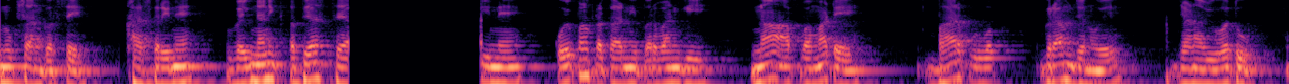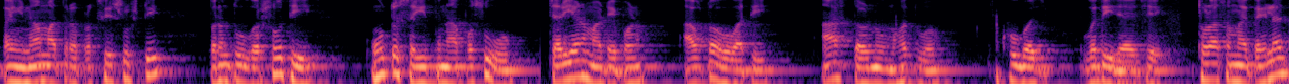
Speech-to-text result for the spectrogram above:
નુકસાન કરશે. ખાસ કરીને વૈજ્ઞાનિક અભ્યાસ થયા કોઈ કોઈપણ પ્રકારની પરવાનગી ન આપવા માટે ભારપૂર્વક ગ્રામજનોએ જણાવ્યું હતું. અહીં ન માત્ર પક્ષી સૃષ્ટિ, પરંતુ વર્ષોથી ઊંટ સહિતના પશુઓ ચરિયાણ માટે પણ આવતા હોવાથી આ સ્થળનું મહત્ત્વ ખૂબ જ વધી જાય છે. થોડા સમય પહેલાં જ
